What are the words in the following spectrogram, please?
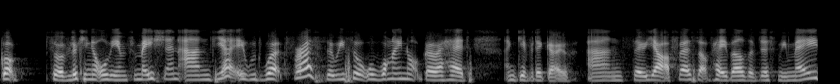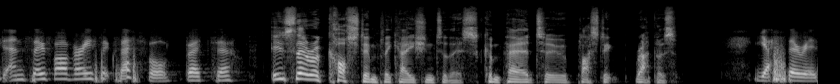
got sort of looking at all the information and yeah it would work for us. So we thought well why not go ahead and give it a go? And so yeah our first up hay bales have just been made and so far very successful. But uh, is there a cost implication to this compared to plastic wrappers Yes, there is.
